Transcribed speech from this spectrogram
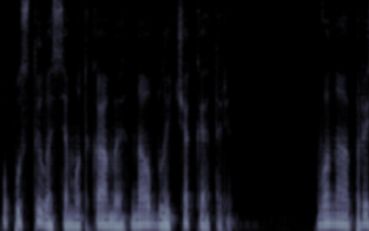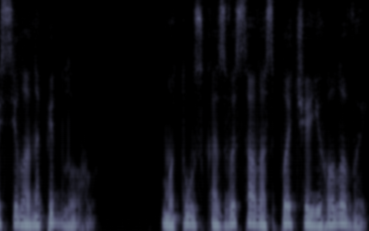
опустилася мотками на обличчя Кетерін. Вона присіла на підлогу. Мотузка звисала з плечей голови.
